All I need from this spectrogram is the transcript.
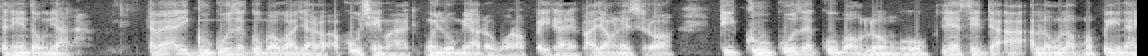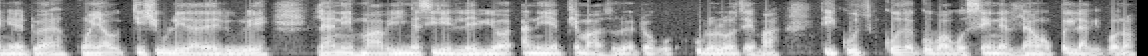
သတင်းသုံးကြတာ ဒါပေမဲ့အဲ့ဒီဂူ69ပေါက်ကကြတော့အခုအချိန်မှာဝင်လို့မရတော့ဘောနော်ပိတ်ထားတယ်ဘာကြောင့်လဲဆိုတော့ဒီဂူ69ပေါက်လုံးကိုလျှက်စစ်တအားအလုံးလောက်မပေးနိုင်တဲ့အတွက်ဝင်ရောက်ကြည့်ရှုလေ့လာတဲ့လူတွေလမ်းတွေမှားပြီးမျက်စိတွေလဲပြီးတော့အနေရဖြစ်မှာဆိုတဲ့အတွက်ကိုအခုလောလောဆယ်မှာဒီ69ပေါက်ကိုဆင်းတဲ့လမ်းကိုပိတ်လိုက်ပြီပေါ့နော်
